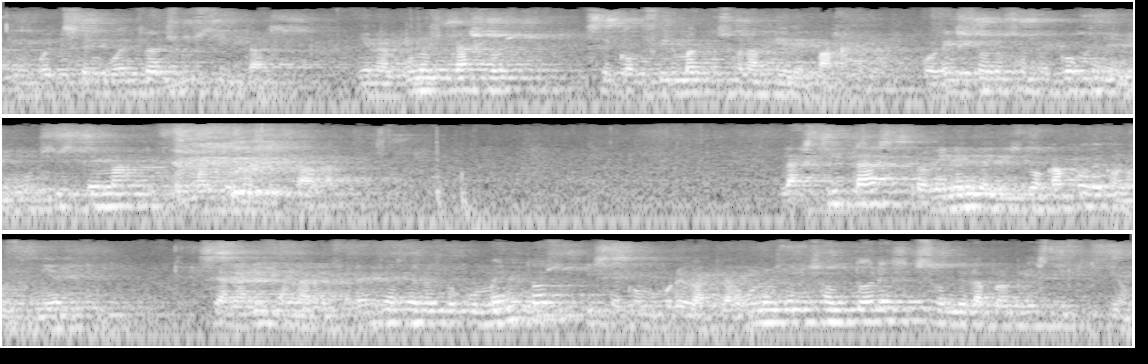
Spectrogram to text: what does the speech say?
que se encuentran sus citas y en algunos casos se confirma que son a pie de página. Por eso no se recogen en ningún sistema de forma automatizada. Las citas provienen del mismo campo de conocimiento. Se analizan las referencias de los documentos y se comprueba que algunos de los autores son de la propia institución.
